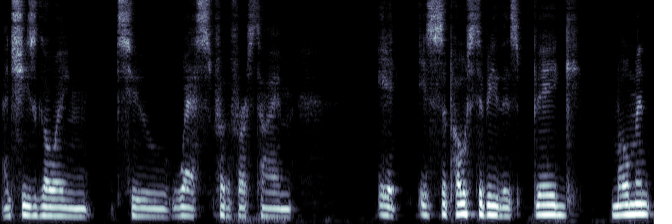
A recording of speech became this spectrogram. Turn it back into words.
and she's going to Wes for the first time. It is supposed to be this big moment.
